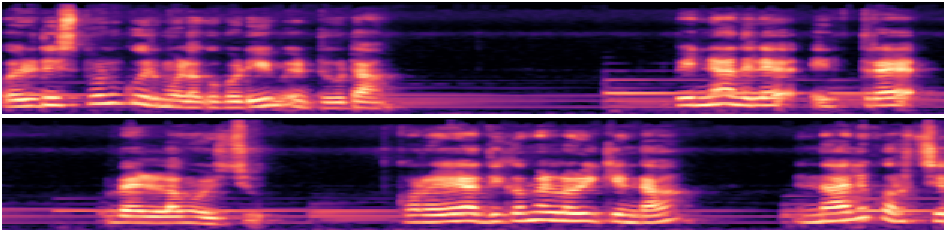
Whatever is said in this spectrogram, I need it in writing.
ഒരു ടീസ്പൂൺ കുരുമുളക് പൊടിയും ഇട്ടു കേട്ടോ പിന്നെ അതിൽ ഇത്ര വെള്ളം ഒഴിച്ചു. കുറേ അധികം വെള്ളം ഒഴിക്കണ്ട. എന്നാലും കുറച്ച്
